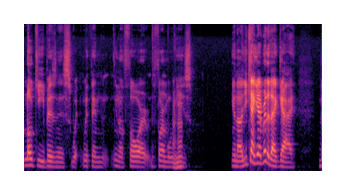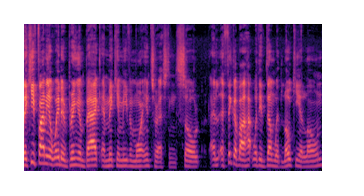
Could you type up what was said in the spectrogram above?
Loki business wi- within you know Thor the Thor movies, you know you can't get rid of that guy. They keep finding a way to bring him back and make him even more interesting. So I, I think about how, what they've done with Loki alone,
